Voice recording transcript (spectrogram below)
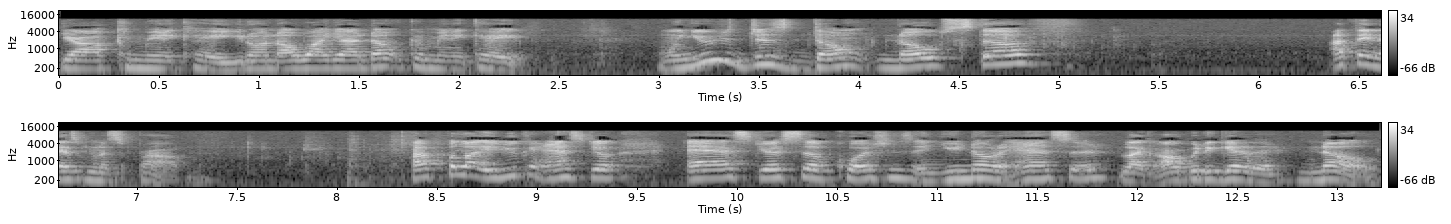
y'all communicate. You don't know why y'all don't communicate. When you just don't know stuff, I think that's when it's a problem. I feel like if you can ask your ask yourself questions and you know the answer, like are we together? No.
